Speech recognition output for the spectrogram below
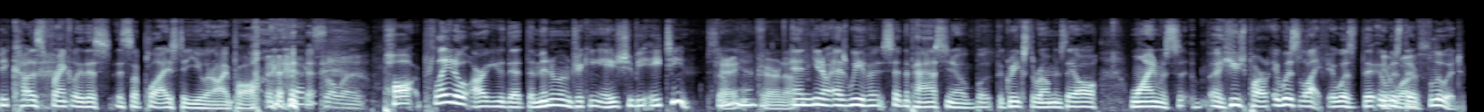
because frankly this this applies to you and I, Paul. Excellent. Paul Plato argued that the minimum drinking age should be 18. So, Okay, yeah, fair enough. And you know, as we've said in the past, you know, both the Greeks, the Romans, they all wine was a huge part. It was life. It was the, it, It was, their fluid.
